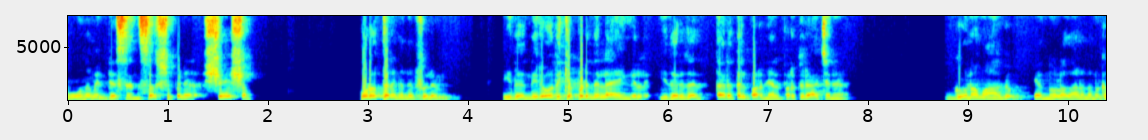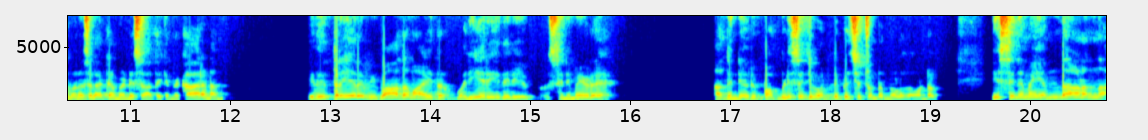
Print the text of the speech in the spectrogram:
മൂന്ന് മിനിറ്റ് സെൻസർഷിപ്പിന് ശേഷം പുറത്തിറങ്ങുന്ന ഫിലിം ഇത് നിരോധിക്കപ്പെടുന്നില്ല എങ്കിൽ ഇതൊരു തരത്തിൽ പറഞ്ഞാൽ പൃഥ്വിരാജിന് ഗുണമാകും എന്നുള്ളതാണ് നമുക്ക് മനസ്സിലാക്കാൻ വേണ്ടി സാധിക്കുന്നത്. കാരണം ഇത് ഇത്രയേറെ വിവാദമായത് വലിയ രീതിയിൽ ഈ സിനിമയുടെ അതിന്റെ ഒരു പബ്ലിസിറ്റി വർദ്ധിപ്പിച്ചിട്ടുണ്ടെന്നുള്ളത് കൊണ്ട് ഈ സിനിമ എന്താണെന്ന്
